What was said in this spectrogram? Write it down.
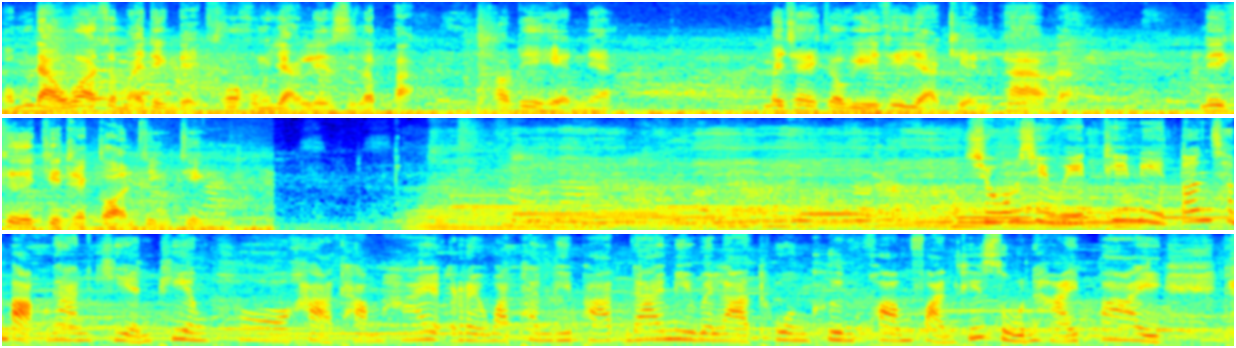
ผมเดาว่าสมัยเด็กๆเขาคงอยากเรียนศิลปะ เท่าที่เห็นเนี่ยไม่ใช่กวีที่อยากเขียนภาพแล้วนี่คือจิตรกรจริง ๆ ช่วงชีวิตที่มีต้นฉบับงานเขียนเพียงพอค่ะทำให้เรวัตพันธิพัฒน์ได้มีเวลาทวงคืนความฝันที่สูญหายไป แถ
